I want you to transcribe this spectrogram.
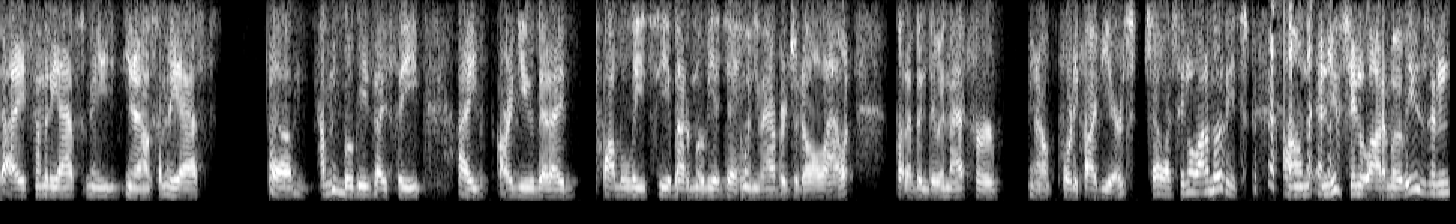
I somebody asked me, you know, somebody asked um, how many movies I see. I argue that I probably see about a movie a day when you average it all out. But I've been doing that for you know 45 years, so I've seen a lot of movies. Um, and you've seen a lot of movies, and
